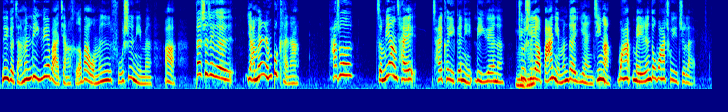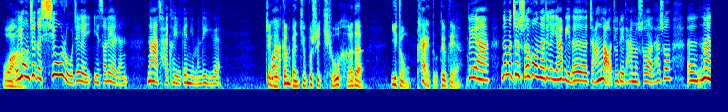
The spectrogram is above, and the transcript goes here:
那个咱们立约吧，讲和吧，我们服侍你们啊。”但是这个亚门人不肯啊，他说。怎么样才才可以跟你立约呢？就是要把你们的眼睛啊挖，每人都挖出一只来，哇，我用这个羞辱这个以色列人，那才可以跟你们立约。这个根本就不是求和的一种态度，对不对？对呀、那么这时候呢，这个雅比的长老就对他们说：“他说，嗯、那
